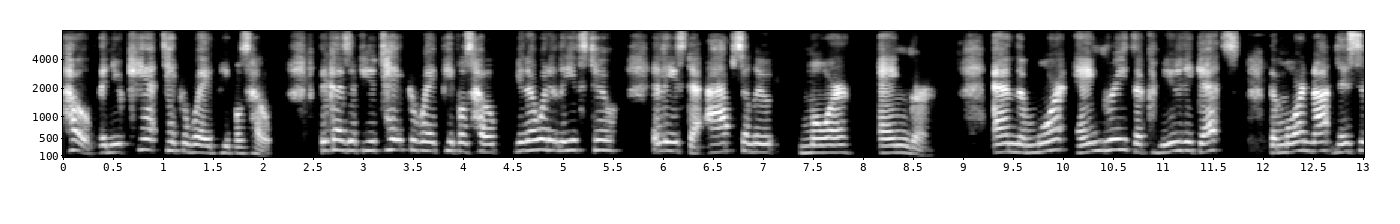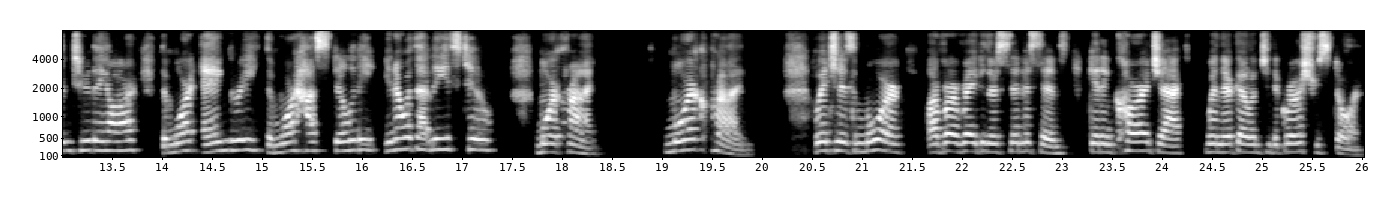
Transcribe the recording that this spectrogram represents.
hope, and you can't take away people's hope. Because if you take away people's hope, you know what it leads to? It leads to absolute more anger. And the more angry the community gets, the more not listened to they are, the more angry, the more hostility. You know what that leads to? More crime. More crime which is more of our regular citizens getting carjacked when they're going to the grocery store.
